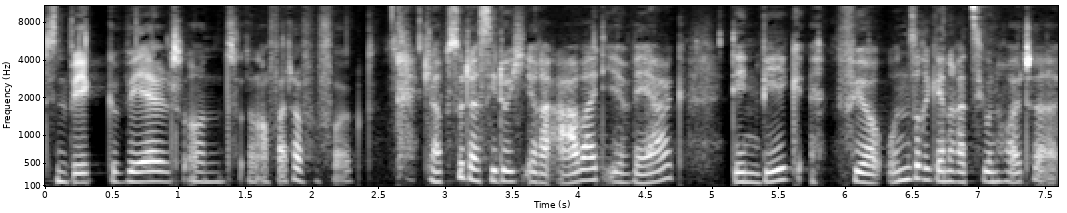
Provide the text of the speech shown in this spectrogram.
diesen Weg gewählt und dann auch weiterverfolgt. Glaubst du, dass sie durch ihre Arbeit, ihr Werk, den Weg für unsere Generation heute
